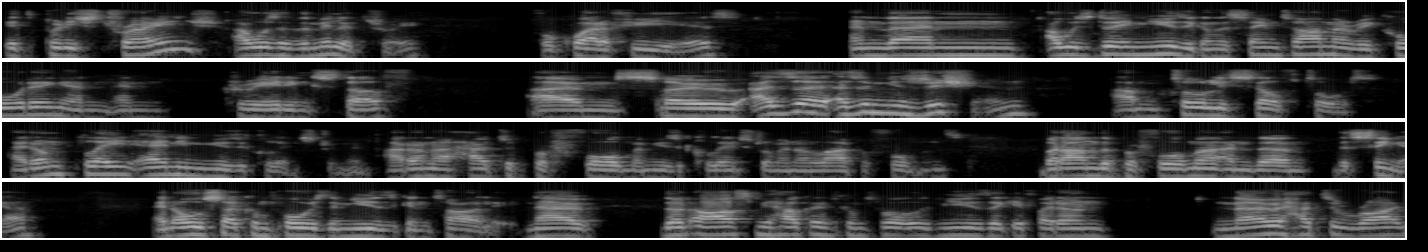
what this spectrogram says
it's pretty strange. I was in the military for quite a few years, and then I was doing music at the same time and recording and, and creating stuff. Um, so as a as a musician, I'm totally self-taught. I don't play any musical instrument. I don't know how to perform a musical instrument on live performance, but I'm the performer and the the singer, and also compose the music entirely. Now, don't ask me how can I compose music if I don't know how to write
